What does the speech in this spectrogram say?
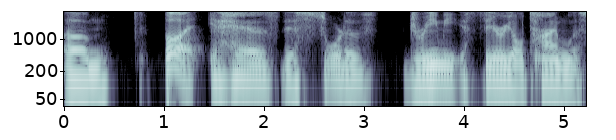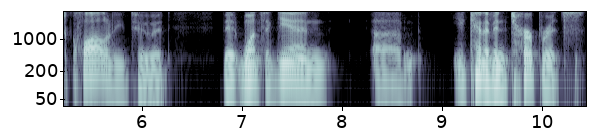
Um, but it has this sort of dreamy, ethereal, timeless quality to it that once again um, it kind of interprets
